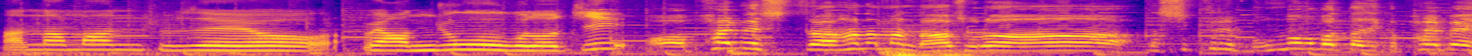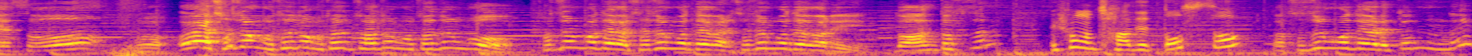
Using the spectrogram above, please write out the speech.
하나만 주세요. 왜 안 주고 그러지? 아 800 진짜 하나만 놔줘라. 나 시크릿 못 먹어봤다니까 800에서. 뭐야? 어야 자전거 자전거 자전거 자전거 자전거. 자전거 대가리 자전거 대가리 자전거 대가리. 너 안 떴음? 형 자대 떴어? 나 자전거 대가리 떴는데?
